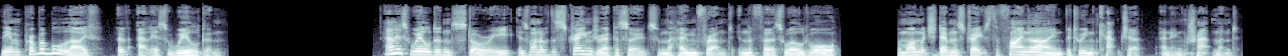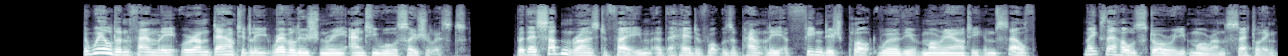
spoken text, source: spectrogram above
The Improbable Life of Alice Wheeldon. Alice Wheeldon's story is one of the stranger episodes from the home front in the First World War, and one which demonstrates the fine line between capture and entrapment. The Wheeldon family were undoubtedly revolutionary anti war socialists, but their sudden rise to fame at the head of what was apparently a fiendish plot worthy of Moriarty himself makes their whole story more unsettling.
